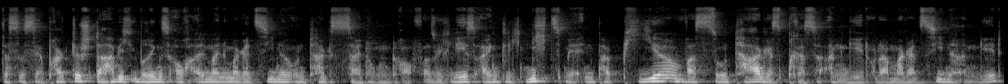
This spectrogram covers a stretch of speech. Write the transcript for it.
Das ist sehr praktisch. Da habe ich übrigens auch all meine Magazine und Tageszeitungen drauf. Also ich lese eigentlich nichts mehr in Papier, was so Tagespresse angeht oder Magazine angeht.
